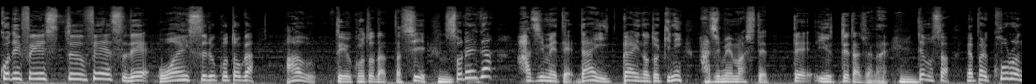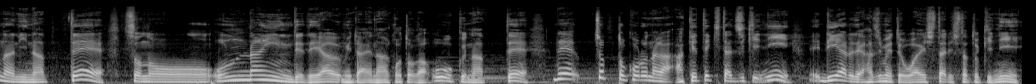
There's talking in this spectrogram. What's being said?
こで face to face でお会いすることがあるっていうことだったし、それが初めて、第1回の時に初めましてって言ってたじゃない。でもさ、やっぱりコロナになって、その、オンラインで出会うみたいなことが多くなって、で、ちょっとコロナが明けてきた時期に、リアルで初めてお会いしたりした時に、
